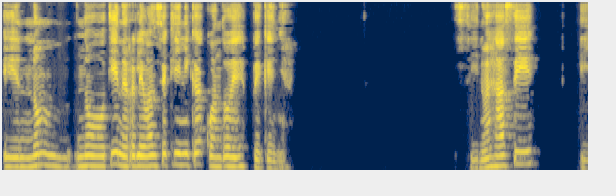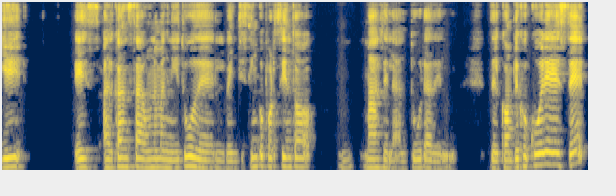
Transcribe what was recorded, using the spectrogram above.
eh, no, tiene relevancia clínica cuando es pequeña. Si no es así y es, alcanza una magnitud del 25% más de la altura del, del complejo QRS,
